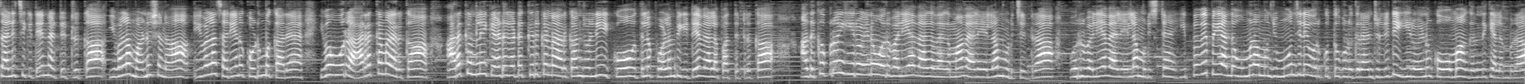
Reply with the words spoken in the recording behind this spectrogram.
சலிச்சுக்கிட்டே நட்டுட்டு இருக்கா இவெல்லாம் மனுஷனா? இவெல்லாம் சரியான கொடுமைக்காரன். இவன் ஒரு அரக்கனா இருக்கான். அரக்கன்லேயே கேடுகட்ட கிறுக்கனா இருக்கான்னு சொல்லி கோவத்தில் புலம்பிக்கிட்டே வேலை பார்த்துட்டு இருக்கா. அதுக்கப்புறம் ஹீரோயினும் ஒரு வழியாக வேக வேகமாக வேலையெல்லாம் முடிச்சிடுறா. ஒரு வழியாக வேலையெல்லாம் முடிச்சிட்டேன். இப்போவே போய் அந்த உமனா மூஞ்சி மூஞ்சிலே ஒரு குத்து கொடுக்குறேன்னு சொல்லிட்டு ஹீரோயினும் கோவமாக அங்கேருந்து கிளம்புறா.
